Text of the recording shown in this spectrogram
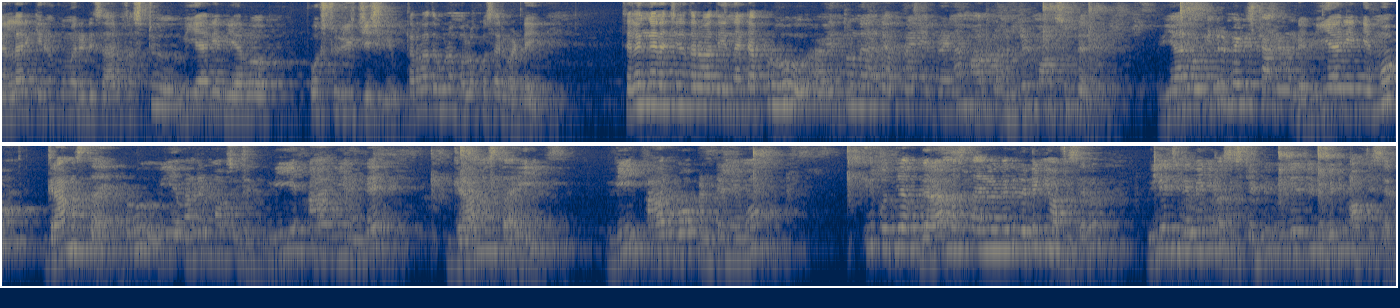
Nallari Kiran Kumar Reddy sir first VRA VRO post release చేసింది తర్వాత కూడా మరొకసారి పడ్డాయి. తెలంగాణ వచ్చిన తర్వాత ఏంటంటే అప్పుడు అవి ఎంత ఉండాలంటే అప్పుడైనా ఎప్పుడైనా మార్కులు హండ్రెడ్ మార్క్స్ ఉంటుంది విఆర్ఓ ఇంటర్మీడియట్ స్టాండర్డ్ ఉండే. విఆర్ఏకి ఏమో గ్రామ స్థాయి ఇప్పుడు విఏ హండ్రెడ్ మార్క్స్ ఉంది. విఆర్ఏ అంటే గ్రామ స్థాయి విఆర్ఓ అంటేనేమో ఇది కొద్దిగా గ్రామ స్థాయిలో కానీ revenue officer village revenue assistant village revenue officer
